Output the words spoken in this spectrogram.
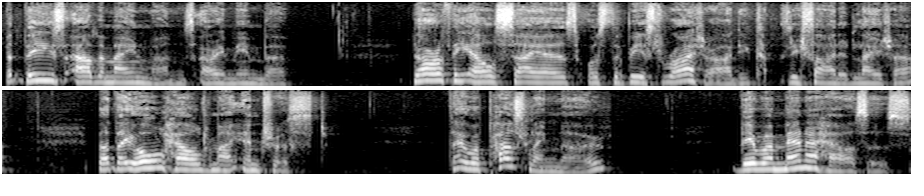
but these are the main ones I remember. Dorothy L. Sayers was the best writer, I de- decided later, but they all held my interest. They were puzzling, though. There were manor houses,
